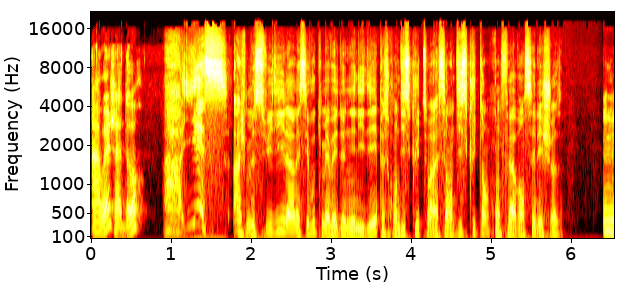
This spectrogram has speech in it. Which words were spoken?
Ah ouais, j'adore. Ah yes Ah, je me suis dit là, mais c'est vous qui m'avez donné l'idée parce qu'on discute. Voilà, c'est en discutant qu'on fait avancer les choses. Mm.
